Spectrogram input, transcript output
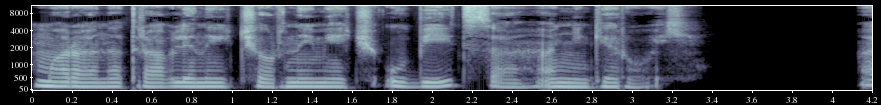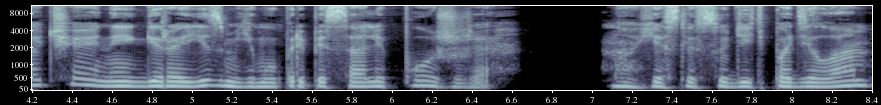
Маран — отравленный черный меч убийца, а не герой. Отчаянный героизм ему приписали позже — но если судить по делам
